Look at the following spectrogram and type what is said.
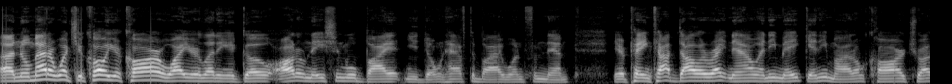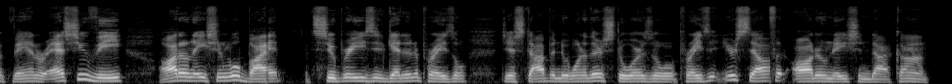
Uh, no matter what you call your car or why you're letting it go, AutoNation will buy it, and you don't have to buy one from them. They're paying top dollar right now. Any make, any model, car, truck, van, or SUV, AutoNation will buy it. It's super easy to get an appraisal. Just stop into one of their stores or appraise it yourself at AutoNation.com.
